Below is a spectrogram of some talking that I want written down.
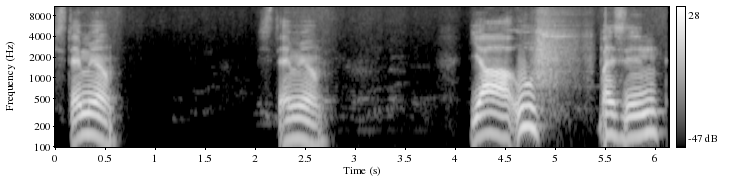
İstemiyorum. İstemiyorum. Ya uf ben senin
